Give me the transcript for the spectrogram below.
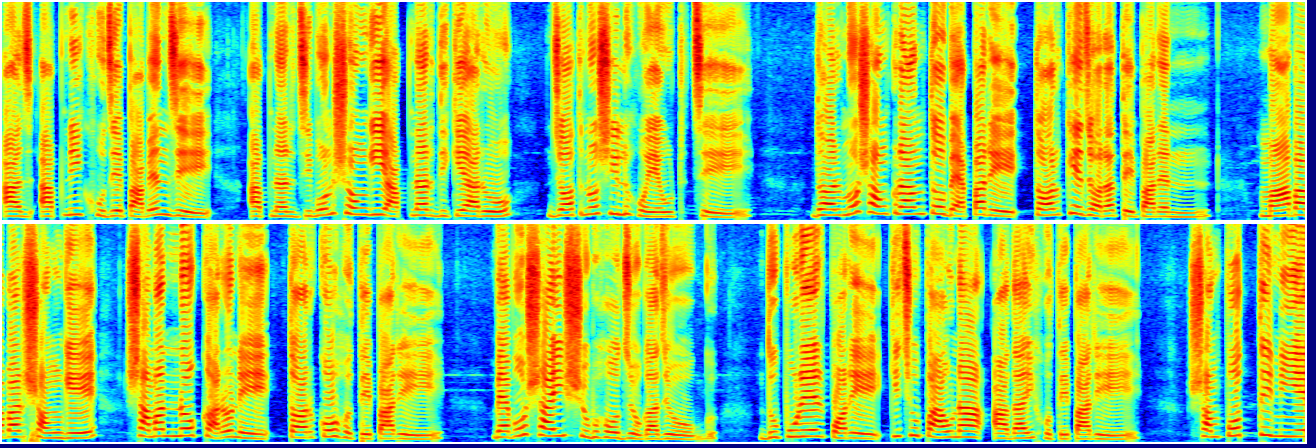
আজ আপনি খুঁজে পাবেন যে আপনার জীবনসঙ্গী আপনার দিকে আরও যত্নশীল হয়ে উঠছে। ধর্ম সংক্রান্ত ব্যাপারে তর্কে জড়াতে পারেন। মা বাবার সঙ্গে সামান্য কারণে তর্ক হতে পারে। ব্যবসায় শুভ যোগাযোগ। দুপুরের পরে কিছু পাওনা আদায় হতে পারে। সম্পত্তি নিয়ে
